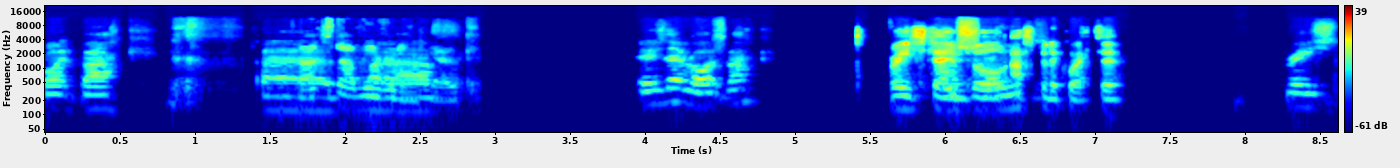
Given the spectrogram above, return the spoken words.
right back. That's Um, that'd be a I'd running have- joke. Who's their right back? Reece James Reece or James. Azpilicueta? Reece,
